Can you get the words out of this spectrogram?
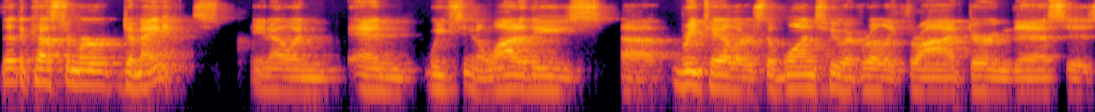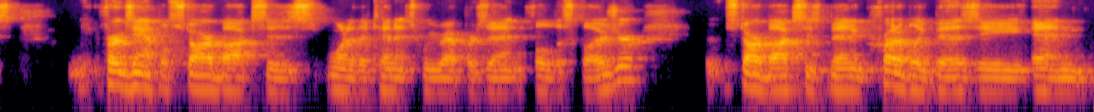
that the customer demands you know and and we've seen a lot of these uh, retailers the ones who have really thrived during this is for example starbucks is one of the tenants we represent in full disclosure. Starbucks has been incredibly busy and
